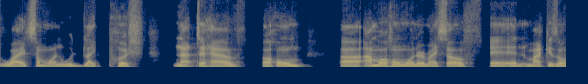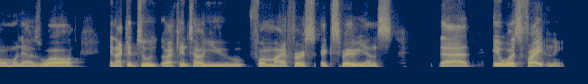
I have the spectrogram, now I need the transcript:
why someone would like push not to have a home. Uh, I'm a homeowner myself, and, Mike is a homeowner as well. And I can tell I can tell you from my first experience that it was frightening,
